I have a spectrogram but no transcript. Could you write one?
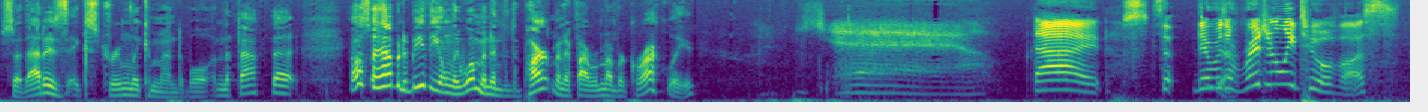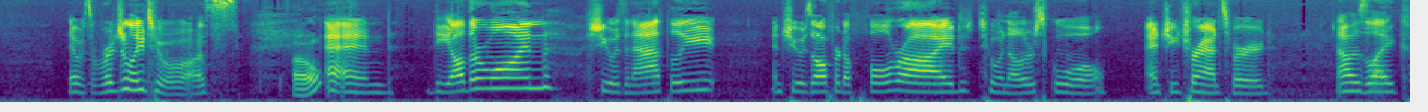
so that is extremely commendable and the fact that you also happen to be the only woman in the department if i remember correctly Yeah. That. So there was Yeah. originally two of us. There was originally two of us. oh And the other one, she was an athlete and she was offered a full ride to another school and she transferred. And I was like,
